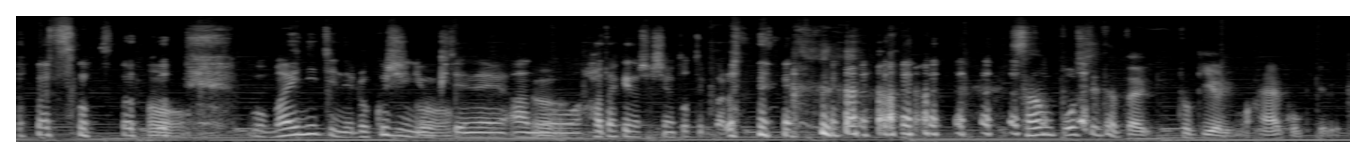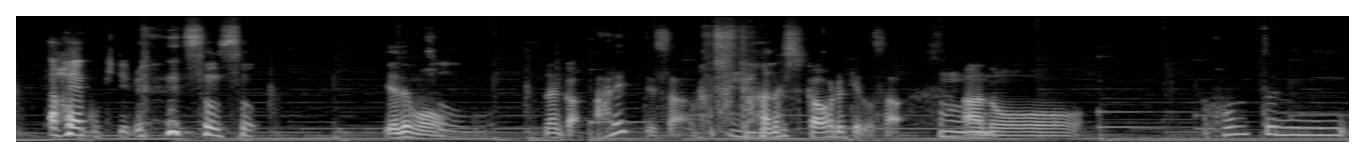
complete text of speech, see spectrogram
そうそうもう毎日ね6時に起きてね、あの畑の写真を撮ってるから。ね 散歩してた時よりも早く起きてる。あ早く来てる。そうそう。いやでもなんかあれってさちょっと話変わるけどさ、うん。あのー本当に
